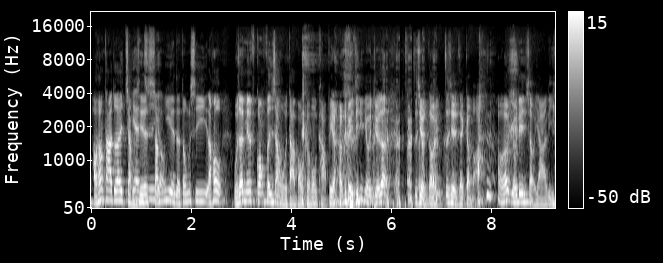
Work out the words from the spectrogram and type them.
好像大家都在讲一些商业的东西。然后我在那边光分享我打宝可梦卡片，然后就已经有觉得这些人到底这些人在干嘛，好像有点小压力。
